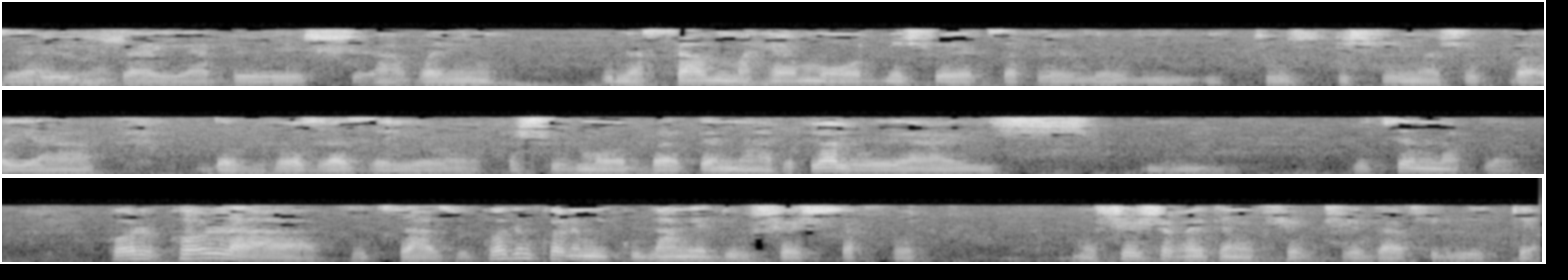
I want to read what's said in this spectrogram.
זה היה ב-40. הוא נסע מהר מאוד, מישהו היה צריך לטוס בשביל מה שהוא כבר היה דב רוזה, זה היה חשוב מאוד בהגנה. בכלל הוא היה איש יוצא מן הכלל. כל, כל הקבוצה הזו, קודם כל הם כולם ידעו שש שפות. משה שרת אני חושבת שידע אפילו יותר.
